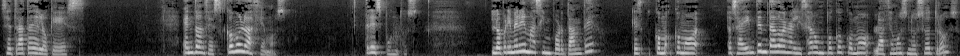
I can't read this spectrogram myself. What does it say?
se trata de lo que es. Entonces cómo lo hacemos tres puntos lo primero y más importante es como, como o sea, he intentado analizar un poco cómo lo hacemos nosotros,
